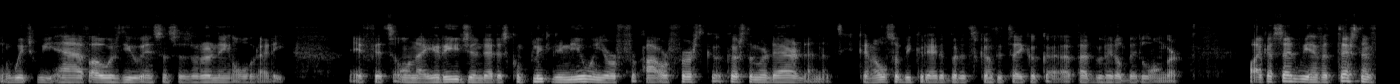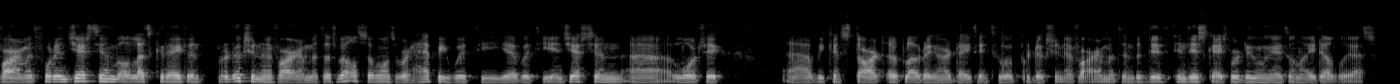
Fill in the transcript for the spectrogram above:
in which we have OSDU instances running already. If it's on a region that is completely new and you're our first customer there, then it can also be created, but it's going to take a, a little bit longer. Like I said, we have a test environment for ingestion. Well, let's create a production environment as well. So once we're happy with the uh, with the ingestion uh, logic, uh, we can start uploading our data into a production environment. And in this case, we're doing it on AWS.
